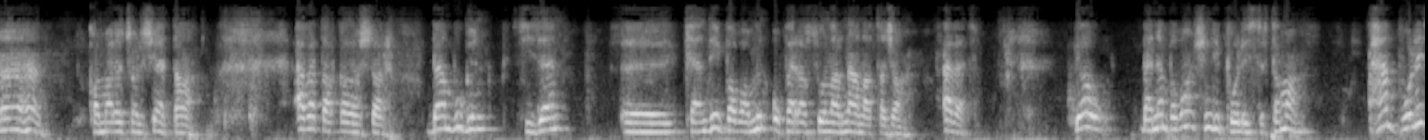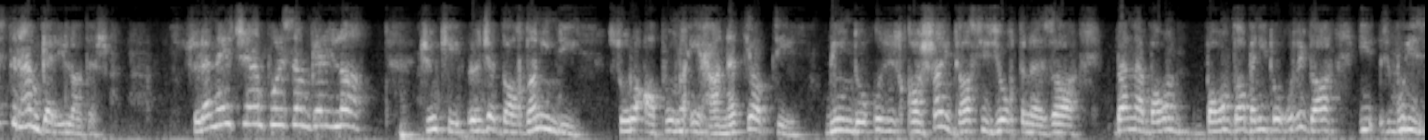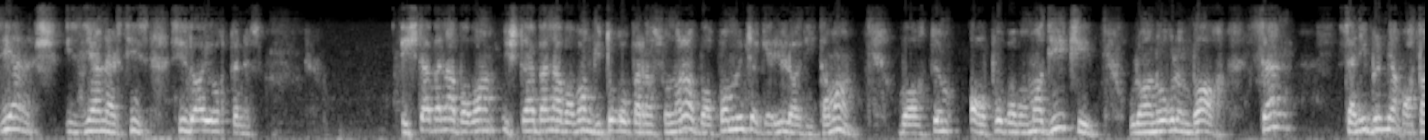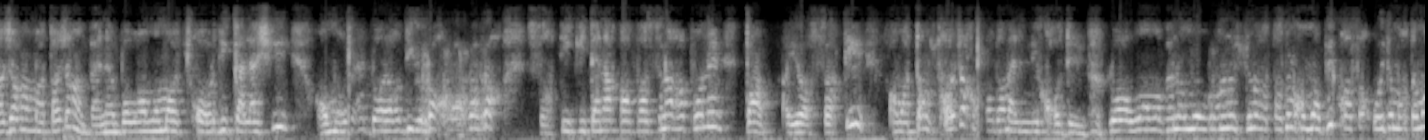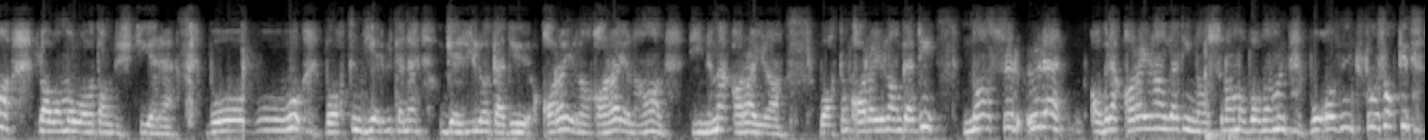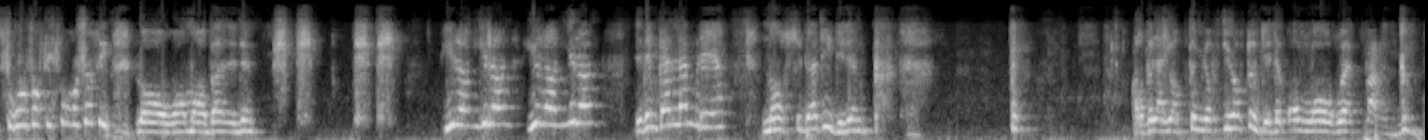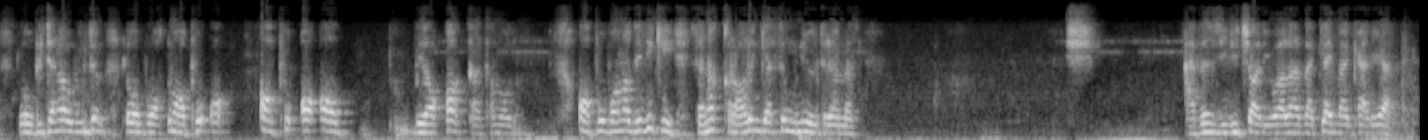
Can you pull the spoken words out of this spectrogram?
Ha, ha. Kamera çalışıyor tamam. Evet arkadaşlar ben bugün size e, kendi babamın operasyonlarını anlatacağım. Evet. Ya benim babam şimdi polistir tamam. Hem polistir hem gerilladır. Söyle ne için hem polis hem gerilla? Çünkü önce dağdan indi. Sonra Apo'na ihanet yaptı. 1900 kaçtaydı siz yoktunuz ha. Benle babam, babam daha beni doğurdu da bu izleyen, izleyenler siz, siz daha yoktunuz. İşte benle babam, işte benle babam gitti operasyonlara, babam önce geriladı tamam. Baktım Apo babama dedi ki, ulan oğlum bak sen seni bilmiyorum atacağım atacağım. Benim babam ama çıkardı keleşi ama ben dayadı rak rak rak rak. Sattı iki tane kafasına kapanın. Tam ya sattı ama tam sıkacak adam elini kaldırıyor. La ama ben ama oranın üstüne atladım ama bir kafa koydum adama. La ama o adam düştü yere. Bu bu baktım diğer bir tane gerilla dedi. Kara yılan kara yılan. Dinime kara yılan. Baktım kara yılan dedi. Nasır öyle. Abla kara yılan geldi. Nasır ama babamın boğazını tutacaktı. Sıkacaktı sıkacaktı. La ama ben dedim. Yılan yılan yılan yılan. Dedim gel lan buraya. Nasıl geldi dedim. Abla yaptım yaptım yaptım dedim Allahu Ekber gım. Ya bir tane vurdum. Ya baktım apu apu apu bir dakika hakikaten oğlum. Apu bana dedi ki sana kralın gelsin bunu öldüremez. Şşş. Abi zili çalıyor valla bekleyin ben geliyorum.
